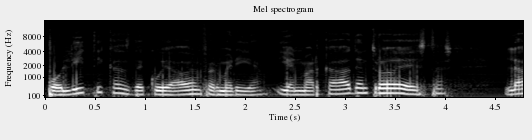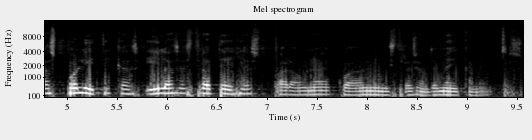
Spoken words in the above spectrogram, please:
políticas de cuidado de enfermería y enmarcadas dentro de estas las políticas y las estrategias para una adecuada administración de medicamentos.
